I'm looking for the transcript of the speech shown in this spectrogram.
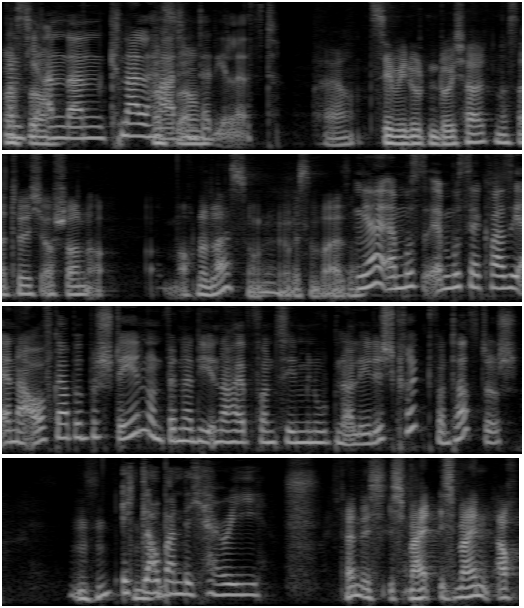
Und so. die anderen knallhart so. hinter dir lässt. Ja, zehn Minuten durchhalten ist natürlich auch schon auch eine Leistung in einer gewissen Weise. Ja, er muss, er muss ja quasi eine Aufgabe bestehen und wenn er die innerhalb von zehn Minuten erledigt kriegt, fantastisch. Mhm, Ich glaube an dich, Harry. Ja, nicht. Ich meine, ich mein, auch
